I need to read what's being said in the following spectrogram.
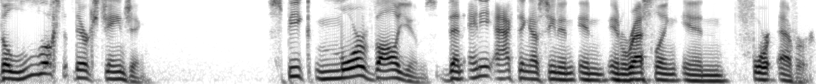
the looks that they're exchanging speak more volumes than any acting I've seen in in, in wrestling in forever.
